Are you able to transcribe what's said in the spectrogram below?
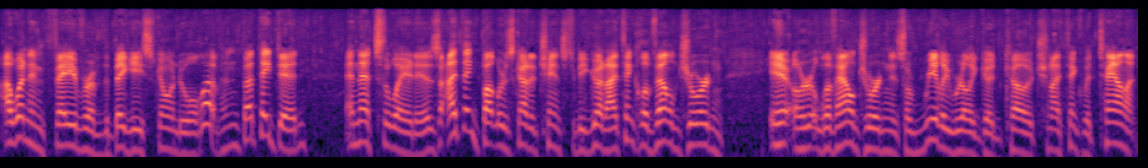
I wasn't in favor of the Big East going to 11, but they did, and that's the way it is. I think Butler's got a chance to be good. I think LaVall Jordan eh, or LaVall Jordan is a really really good coach, and I think with talent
